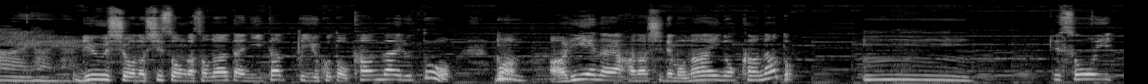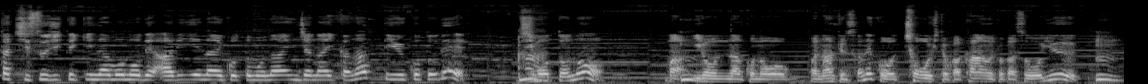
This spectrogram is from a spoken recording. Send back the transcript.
はいはいはい。劉将の子孫がそのあたりにいたっていうことを考えると、まあ、うんありえない話でもないのかなと。うーん。で、そういった血筋的なものでありえないこともないんじゃないかなっていうことで、地元の、まあ、うんいろんなこの、まあ、なんていうんですかね、こう、張飛とか関羽とかそういううん。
